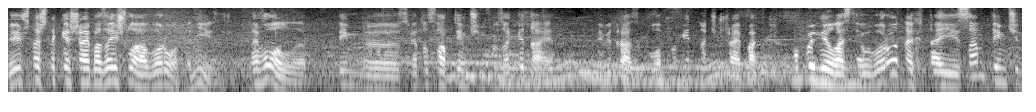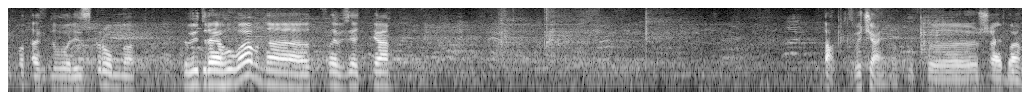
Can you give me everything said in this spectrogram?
Чи ж ж таки шайба зайшла в ворота? Ні, це гол. Тим, е, Святослав Тимченко закидає. Не відразу було помітно, чи шайба опинилася у воротах, та і сам Тимченко так доволі скромно відреагував на це взяття. Так, звичайно, тут е, шайба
